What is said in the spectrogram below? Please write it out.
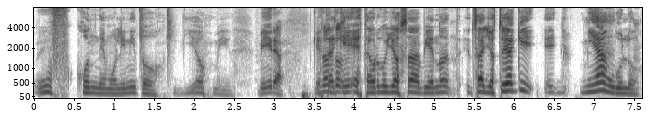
¿no? Uf, con Demolín y todo. Dios mío. Mira. Que no, está aquí, está orgullosa viendo. O sea, yo estoy aquí. eh, mi ángulo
